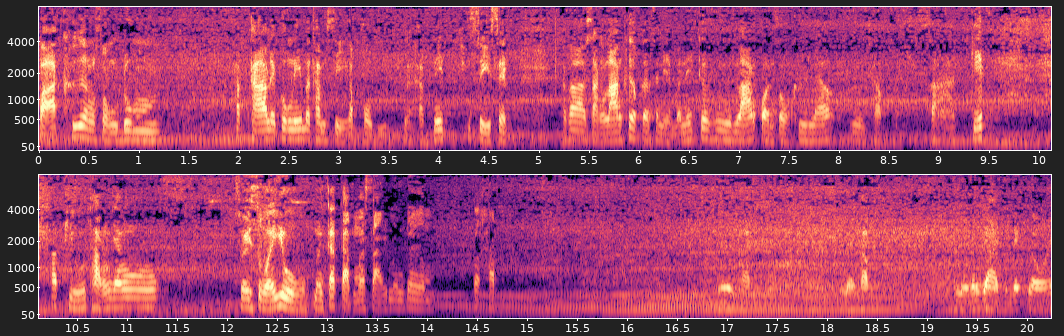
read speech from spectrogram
ฝาเครื่อง ส่งดุมพักเท้าอะไรพวกนี้มาทำสีกับผมนะครับ นี่ชุดสีเสร็จแล้วก็สั่งล้างเคลือบกันสนิมอันนี้ก็คือล้างก่อนส่งคืนแล้วนี่ครับ สะอาดเก็บ ถ้าผิวถังยังสวยๆอยู่ มันก็กลับมาใสเหมือนเดิมนะครับนี่ครับนี่ครับมีน้ำยาอยู่เล็กน้อย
